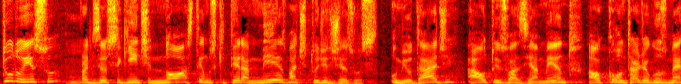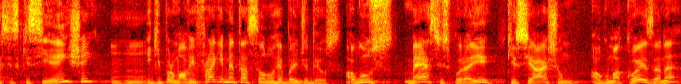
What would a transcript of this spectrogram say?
tudo isso para dizer o seguinte: nós temos que ter a mesma atitude de Jesus: humildade, autoesvaziamento, ao contrário de alguns mestres que se enchem uhum. e que promovem fragmentação no rebanho de Deus. Alguns mestres por aí que se acham alguma coisa, né?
